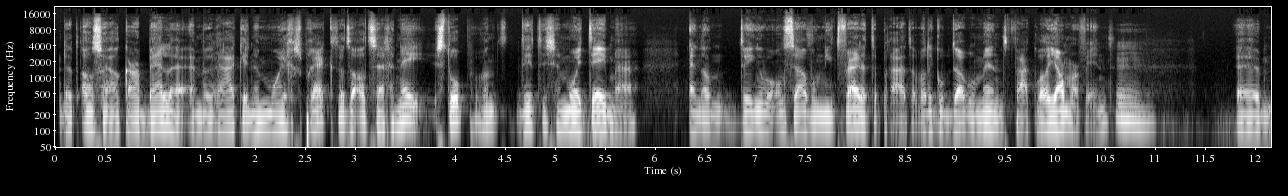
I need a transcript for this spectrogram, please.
Dat als we elkaar bellen en we raken in een mooi gesprek, dat we altijd zeggen: nee, stop, want dit is een mooi thema. En dan dwingen we onszelf om niet verder te praten. Wat ik op dat moment vaak wel jammer vind. Mm. Ehm,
